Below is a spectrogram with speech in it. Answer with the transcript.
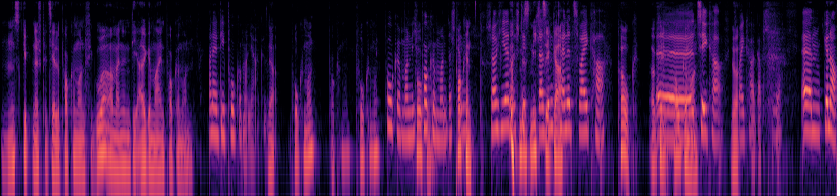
mh, es gibt eine spezielle Pokémon-Figur, aber man nennt die allgemein Pokémon. Man nennt die Pokémon, ja. Genau. Ja, Pokémon? Pokémon? Pokémon? Pokémon, nicht Pokémon. Pokémon. Da Pocken. Schau hier, da, Das steht, da sind keine 2K. Poke. Okay, äh, Pokémon. CK. Ja. 2K gab es früher. Ähm, genau.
